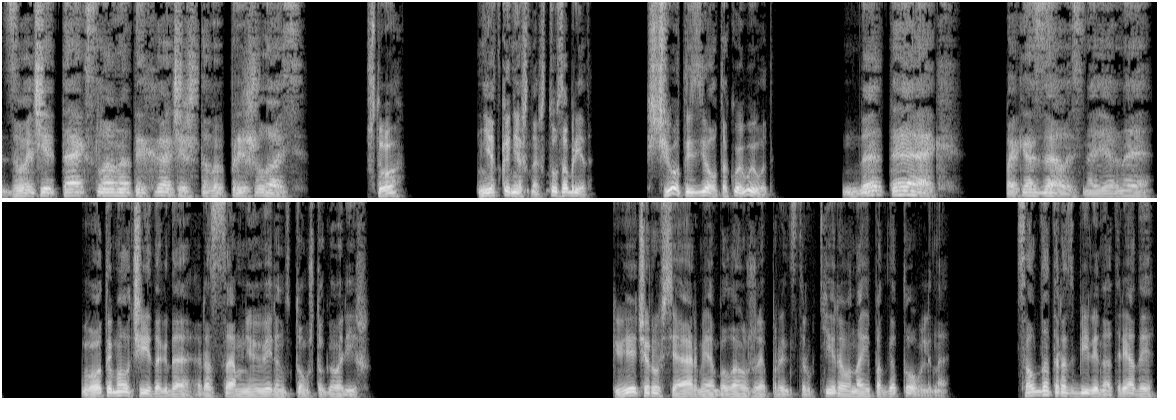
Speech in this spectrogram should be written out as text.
Звучит так, словно ты хочешь, чтобы пришлось. Что? Нет, конечно, что за бред? С чего ты сделал такой вывод? Да так, показалось, наверное. Вот и молчи тогда, раз сам не уверен в том, что говоришь. К вечеру вся армия была уже проинструктирована и подготовлена. Солдат разбили на отряды,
